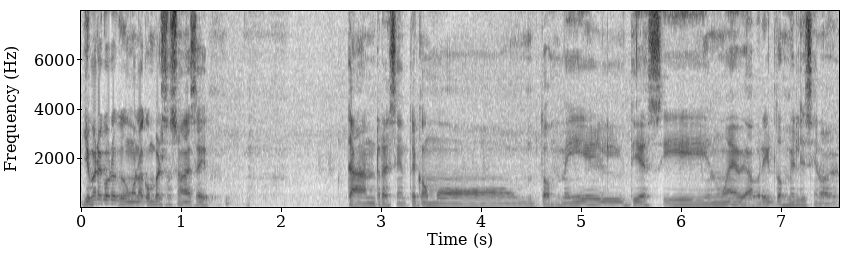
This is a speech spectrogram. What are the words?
Yo me recuerdo que en una conversación hace tan reciente como 2019, abril 2019,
